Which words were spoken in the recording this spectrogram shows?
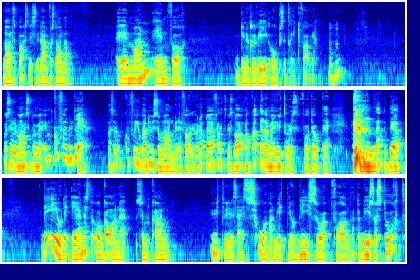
landsbasis, i den forstand at jeg er en mann innenfor gynekologi og obstetrikkfaget. Og så er det mange som spør meg men hvorfor er du det? Altså, Hvorfor jobber du som mann med det faget? Og da pleier jeg faktisk å svare akkurat det der med uterus, for å ta opp det. Nettopp det at det er jo det eneste organet som kan utvide seg så vanvittig og bli så forandret og bli så stort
